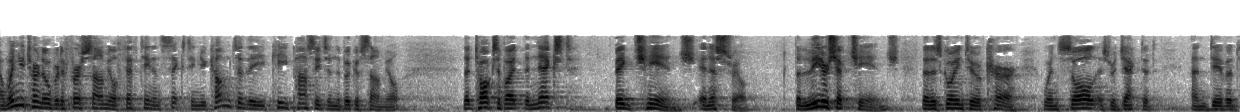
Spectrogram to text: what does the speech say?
And when you turn over to 1 Samuel 15 and 16, you come to the key passage in the book of Samuel that talks about the next big change in Israel, the leadership change that is going to occur when Saul is rejected and David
